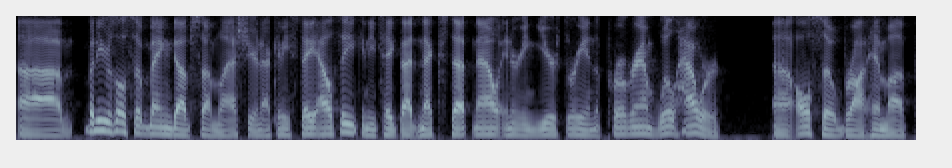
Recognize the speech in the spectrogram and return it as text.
Um, but he was also banged up some last year. Now, can he stay healthy? Can he take that next step now, entering year three in the program? Will Howard uh, also brought him up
